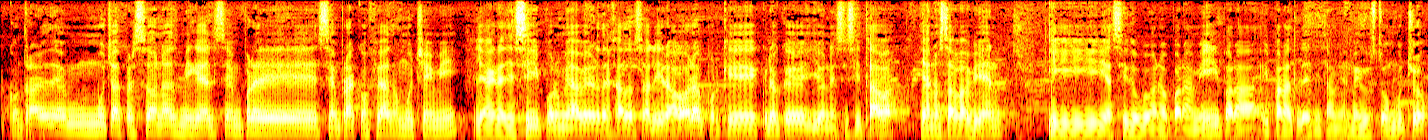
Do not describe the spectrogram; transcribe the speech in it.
Al contrario de muchas personas, Miguel siempre, siempre ha confiado mucho en mí. Le agradecí por me haber dejado salir ahora porque creo que yo necesitaba, ya no estaba bien y ha sido bueno para mí y para, y para Atleti también. Me gustó mucho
